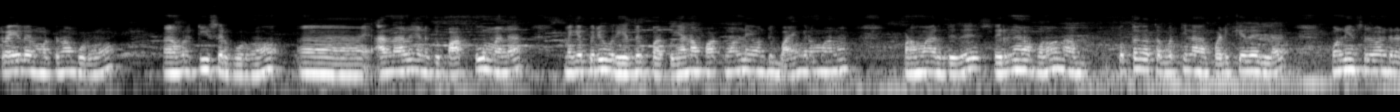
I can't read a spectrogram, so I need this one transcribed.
ட்ரெய்லர் மட்டும்தான் போடுவோம். அப்புறம் டீசர் போடுவோம். அதனால் எனக்கு பார்ட் டூ மேலே மிகப்பெரிய ஒரு எதிர்பார்ப்பு. ஏன்னா பார்ட் ஒன்னே வந்து பயங்கரமான படமாக இருந்தது. சரியான படம். நான் புத்தகத்தை பற்றி நான் படிக்கவே இல்லை. பொன்னியின் செல்வன்ற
